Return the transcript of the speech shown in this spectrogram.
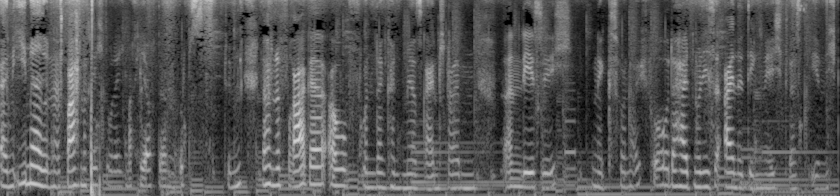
eine E-Mail oder eine Sprachnachricht oder ich mache hier auch dann, ups, da eine Frage auf und dann könnt ihr mir das reinschreiben. Dann lese ich nichts von euch vor oder halt nur diese eine Ding nicht, was ihr nicht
